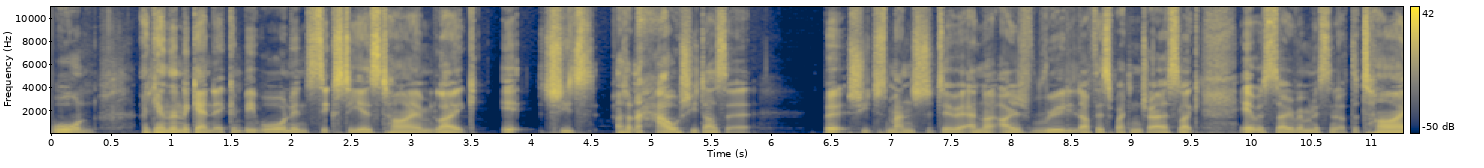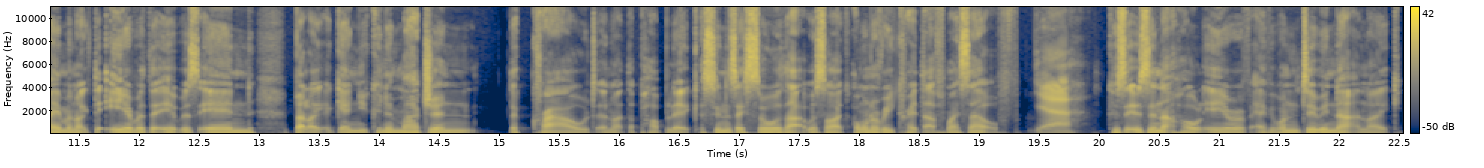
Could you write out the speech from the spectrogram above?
worn again and again. It can be worn in 60 years time. Like it she's i don't know how she does it but she just managed to do it. And like, i just really love this wedding dress. Like it was so reminiscent of the time and like the era that it was in. But like again you can imagine the crowd and like the public as soon as they saw that was like i want to recreate that for myself. Yeah. Because it was in that whole era of everyone doing that and like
